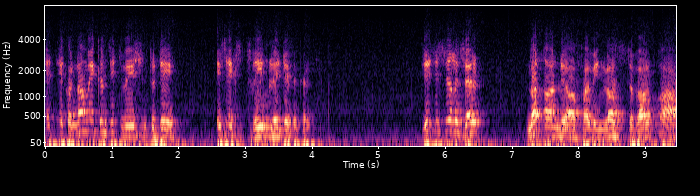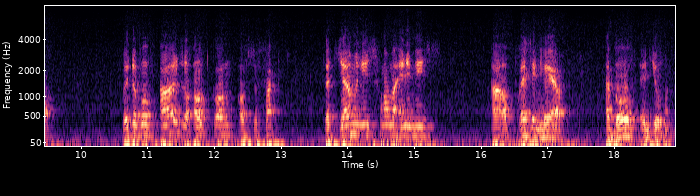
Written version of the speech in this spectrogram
and economical situation today is extremely difficult. This is the result not only of having lost the World War, but above all the outcome of the fact that Germany's former enemies are oppressing her above endurance.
